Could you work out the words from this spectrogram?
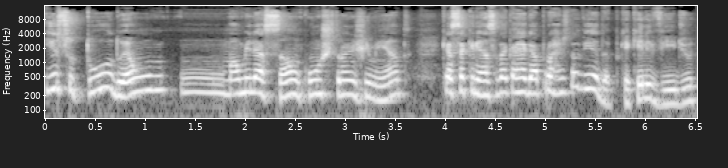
Isso tudo é um, uma humilhação, um constrangimento que essa criança vai carregar para o resto da vida. Porque aquele vídeo,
